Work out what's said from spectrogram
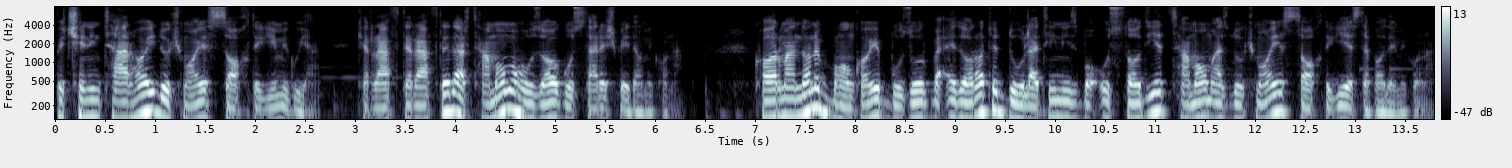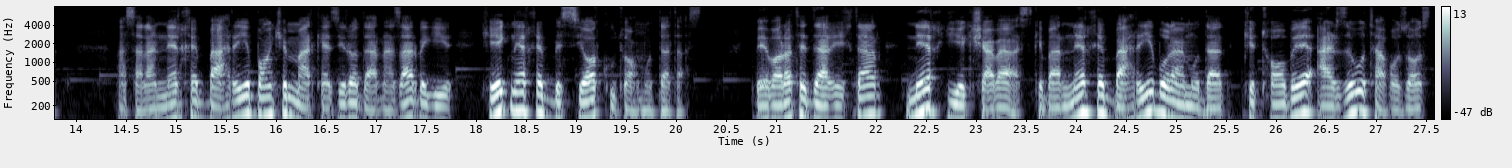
به چنین طرحهای دکمه های ساختگی می گویند که رفته رفته در تمام حوزه گسترش پیدا می کنند. کارمندان بانک های بزرگ و ادارات دولتی نیز با استادی تمام از دکمه های ساختگی استفاده می کنند. مثلا نرخ بهره بانک مرکزی را در نظر بگیر که یک نرخ بسیار کوتاه مدت است. به عبارت دقیقتر نرخ یک شبه است که بر نرخ بهره بلند مدت که تابع عرضه و تقاضاست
